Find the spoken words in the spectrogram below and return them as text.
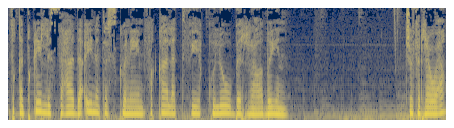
فقد قيل للسعادة أين تسكنين؟ فقالت في قلوب الراضين. تشوف الروعة.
